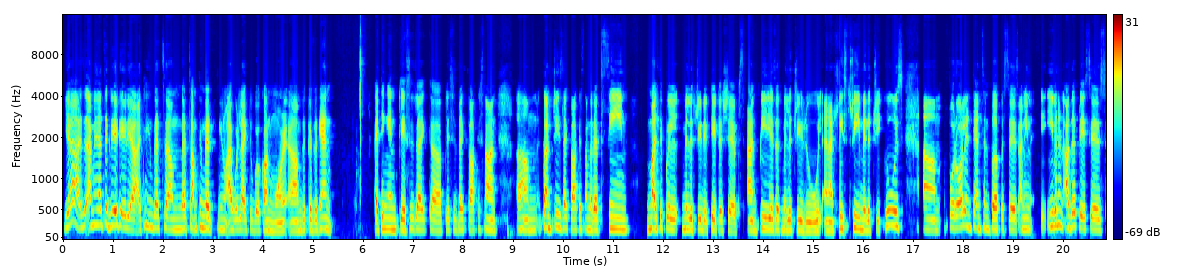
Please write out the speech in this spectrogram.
Yeah, I mean that's a great area. I think that's um, that's something that you know I would like to work on more um, because again, I think in places like uh, places like Pakistan, um, countries like Pakistan that have seen multiple military dictatorships and periods of military rule and at least three military coups. Um, for all intents and purposes, I mean, even in other places,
